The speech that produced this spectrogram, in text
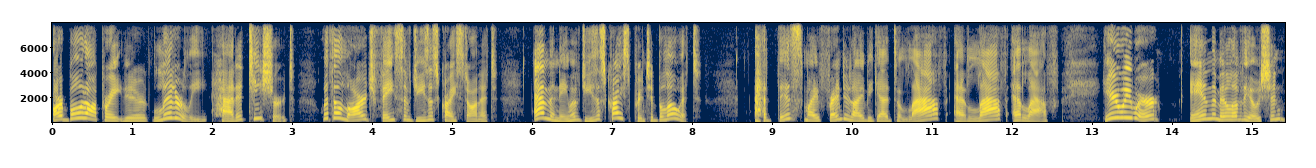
Our boat operator literally had a t shirt with a large face of Jesus Christ on it, and the name of Jesus Christ printed below it. At this, my friend and I began to laugh and laugh and laugh. Here we were, in the middle of the ocean,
